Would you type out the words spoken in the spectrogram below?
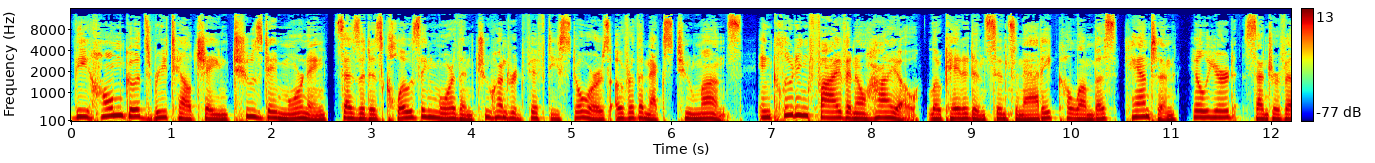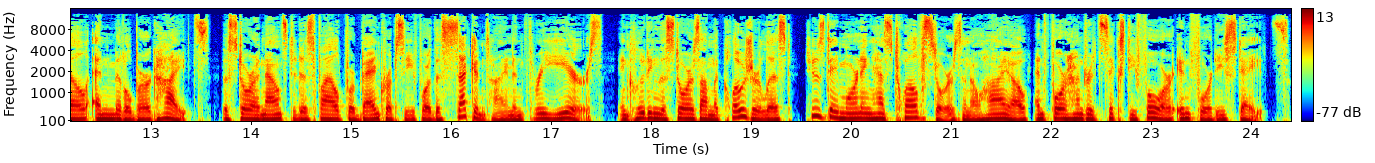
The home goods retail chain Tuesday Morning says it is closing more than 250 stores over the next two months, including five in Ohio, located in Cincinnati, Columbus, Canton, Hilliard, Centerville, and Middleburg Heights. The store announced it has filed for bankruptcy for the second time in three years. Including the stores on the closure list, Tuesday Morning has 12 stores in Ohio and 464 in 40 states.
